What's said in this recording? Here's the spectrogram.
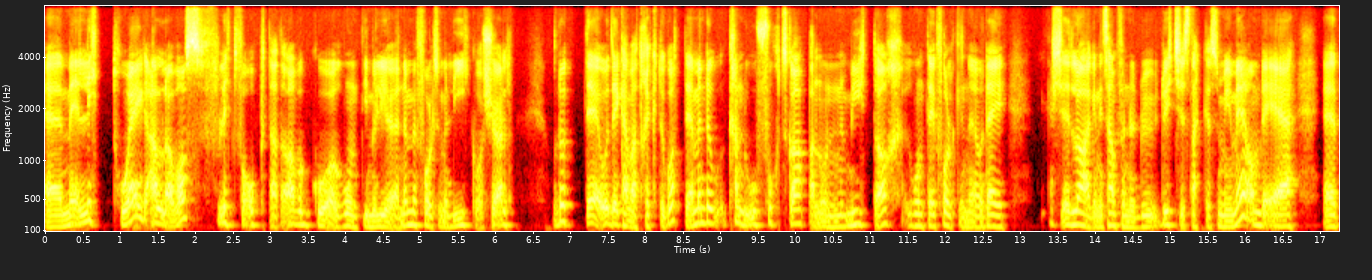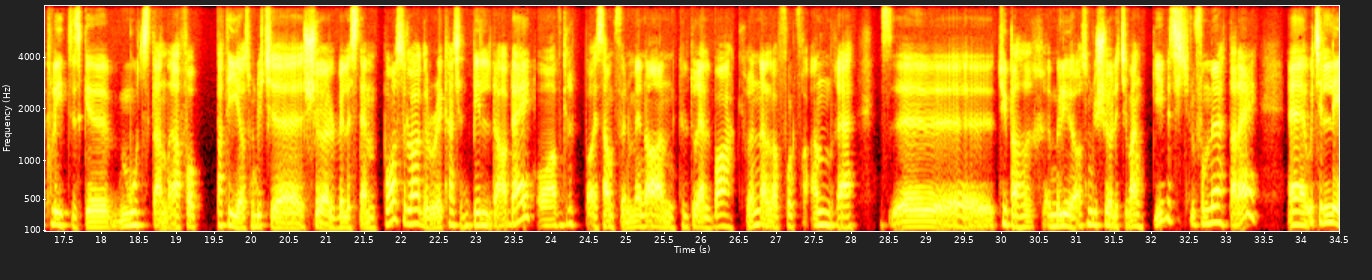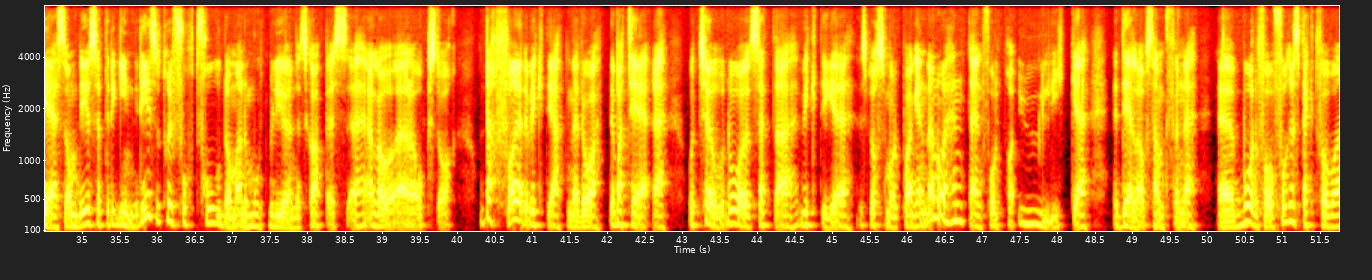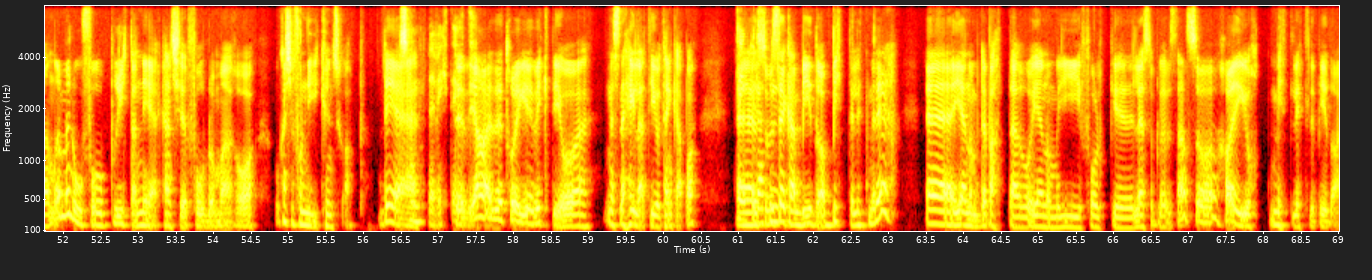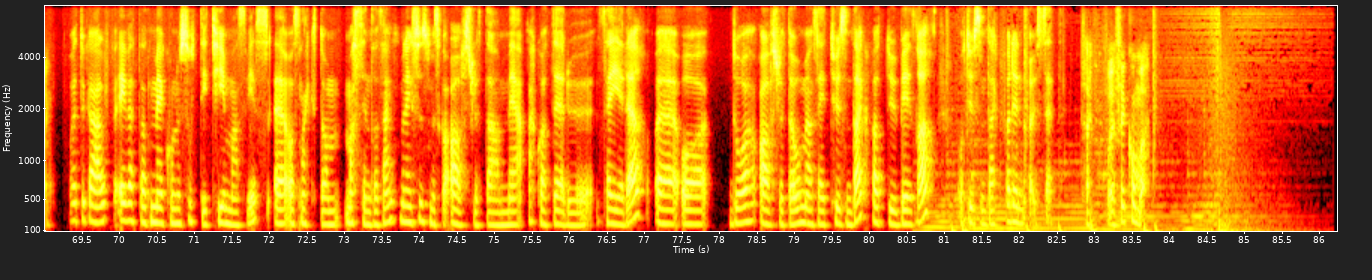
Eh, Vi er litt, tror jeg, alle av oss, litt for opptatt av å gå rundt i miljøene med folk som er like oss sjøl. Og, det, og det kan være trygt og godt, det, men da kan du fort skape noen myter rundt de folkene og de kanskje lagene i samfunnet du, du ikke snakker så mye med, om det er eh, politiske motstandere for partier som du ikke sjøl ville stemt på, så lager du deg kanskje et bilde av dem og av grupper i samfunnet med en annen kulturell bakgrunn, eller folk fra andre uh, typer miljøer som du sjøl ikke vanker i. Hvis ikke du får møte dem, uh, og ikke leser om dem og setter deg inn i dem, så tror jeg fort fordommene mot miljøene skapes uh, eller, eller oppstår. Derfor er det viktig at vi da debatterer og tør da sette viktige spørsmål på agendaen og hente inn folk fra ulike deler av samfunnet. eh, Både for å få respekt for hverandre, men også for å bryte ned kanskje fordommer og, og kanskje få ny kunnskap. Det, Kjempeviktig. det, ja, det tror jeg er viktig å nesten hele tida tenke på. Eh, Så hvis jeg kan bidra bitte litt med det, eh, gjennom debatter og gjennom å gi folk eh, leseopplevelser, så har jeg gjort mitt lille bidrag. Og Vet du hva, Alf? Jeg vet at vi kunne sittet i timevis eh, og snakket om masse interessant, men jeg syns vi skal avslutte med akkurat det du sier der. eh, Og da avslutter hun med å si tusen takk for at du bidrar, og tusen takk for din raushet. Takk for at jeg fikk komme.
